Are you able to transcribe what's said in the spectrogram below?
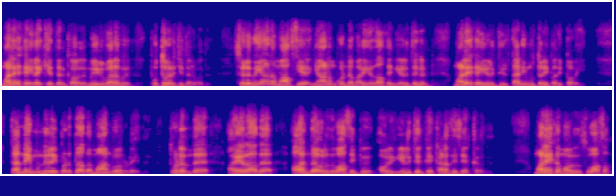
மலையக இலக்கியத்திற்கு அவரது மீள் வரவு புத்துணர்ச்சி தருவது. செழுமையான மார்க்சிய ஞானம் கொண்ட மரியதாசன் எழுத்துகள் மலையக எழுத்தில் தனி முத்திரை பதிப்பவை. தன்னை முன்னிலைப்படுத்தாத மாண்பு அவருடையது. தொடர்ந்த அயராத ஆழ்ந்த அவரது வாசிப்பு அவரின் எழுத்திற்கு கணத்தை சேர்க்கிறது. மலையகம் அவரது சுவாசம்.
